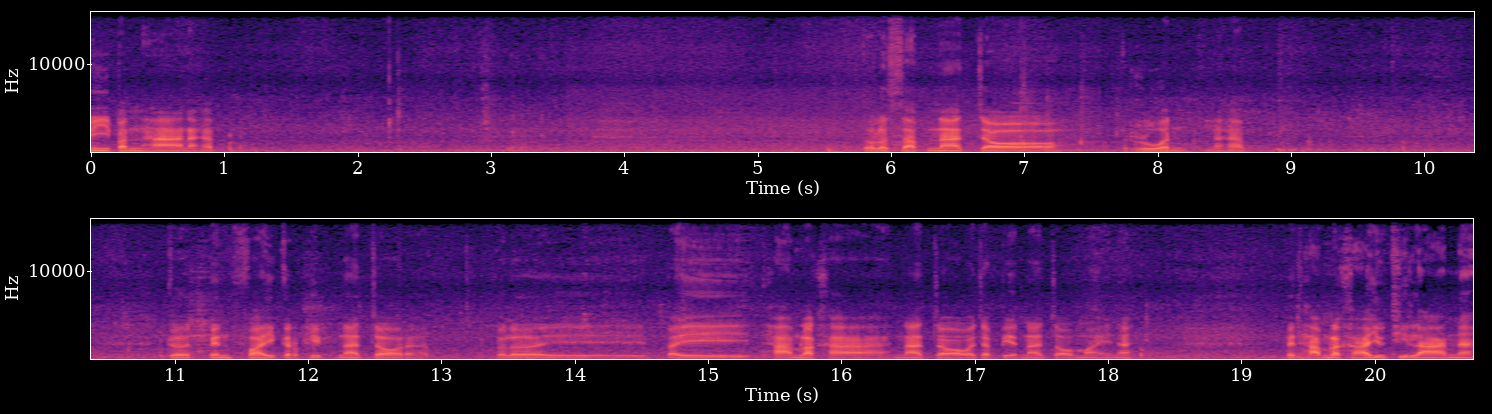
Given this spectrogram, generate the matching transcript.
มีปัญหานะครับ โทรศัพท์หน้าจอรวนนะครับ เกิดเป็นไฟกระพริบหน้าจอนะครับ ก็เลยไปถามราคาหน้าจอว่าจะเปลี่ยนหน้าจอใหม่นะ ไปถามราคาอยู่ที่ร้านนะ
